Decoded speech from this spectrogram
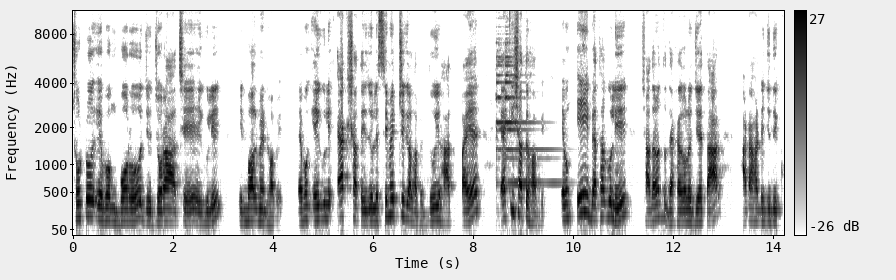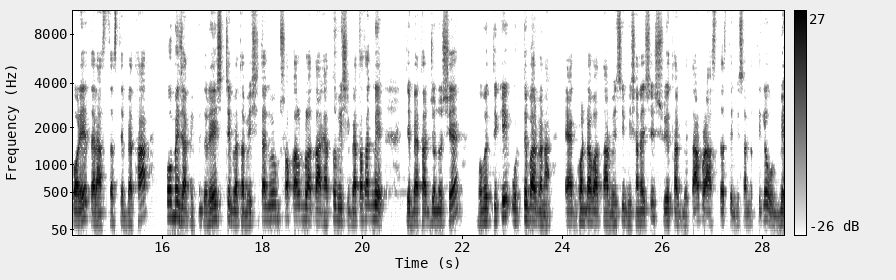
ছোট এবং বড় যে জোড়া আছে এইগুলি ইনভলভমেন্ট হবে এবং এইগুলি একসাথে এইগুলি সিমেট্রিক্যাল হবে, দুই হাত পায়ের একই সাথে হবে এবং এই ব্যথাগুলি সাধারণত দেখা গেল যে তার হাঁটাহাঁটি যদি করে, তাহলে আস্তে আস্তে ব্যথা কমে যাবে, কিন্তু রেস্টে ব্যথা বেশি থাকবে এবং সকালবেলা তার এত বেশি ব্যথা থাকবে যে ব্যথার জন্য সে ঘুমের থেকেই উঠতে পারবে না। এক ঘণ্টা বা তার বেশি বিছানায় সে শুয়ে থাকবে, তারপর আস্তে আস্তে বিছানার থেকে উঠবে।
